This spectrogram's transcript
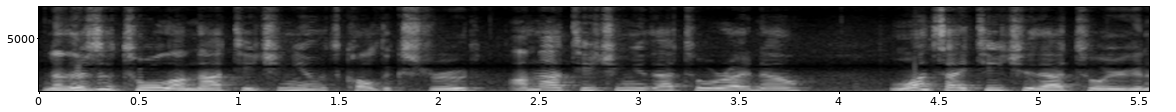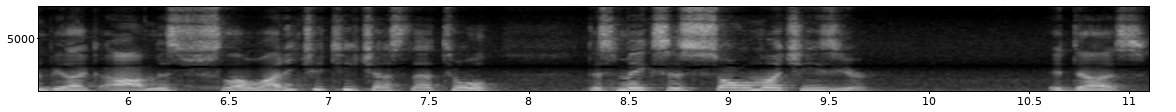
Now there's a tool I'm not teaching you. It's called Extrude. I'm not teaching you that tool right now. Once I teach you that tool, you're going to be like, ah, oh, Mr. Slow, why didn't you teach us that tool? This makes this so much easier. It does.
